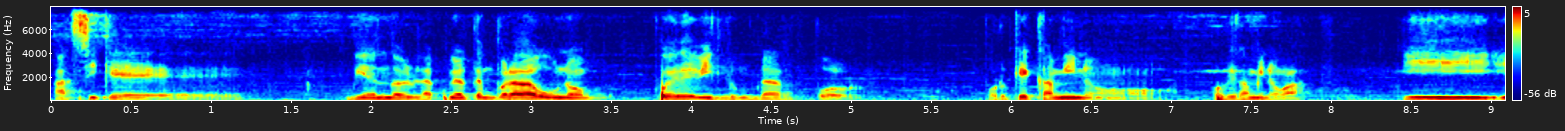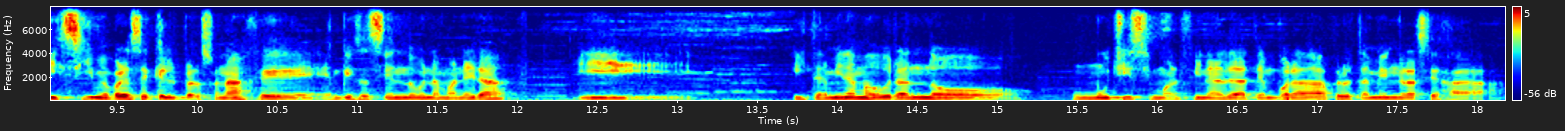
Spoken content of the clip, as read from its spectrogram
Así que viendo la primera temporada uno puede vislumbrar por, por qué camino por qué camino va. Y, y sí, me parece que el personaje empieza siendo de una manera y, y termina madurando muchísimo al final de la temporada, pero también gracias a,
